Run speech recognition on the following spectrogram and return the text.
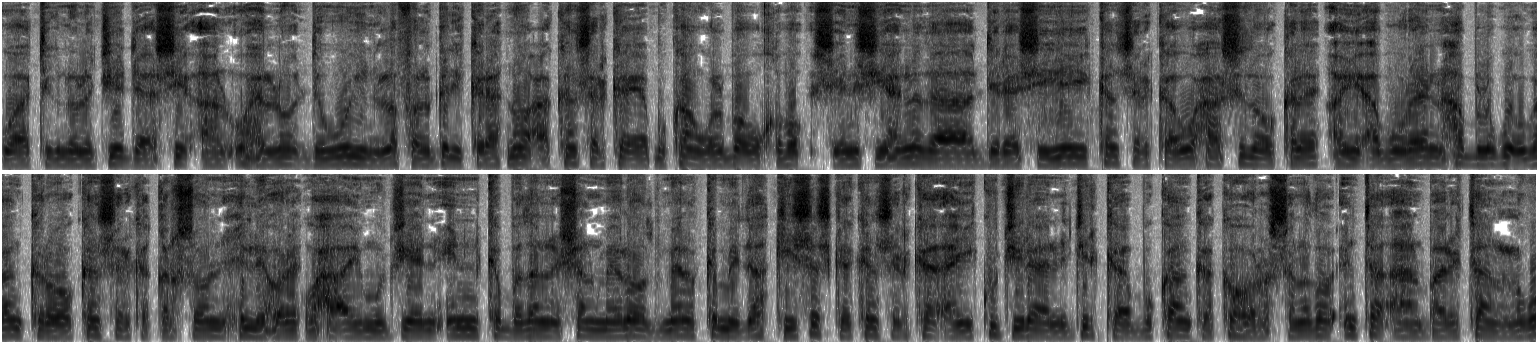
waa teknolojiyadda si aan u helno dawooyin la falgeli kara nooca kansarka ee bukaan walba uu qabo. Saynisyahanada daraaseeyey kansarka waxaa sidoo kale ay abuureen hab lagu ogaan karo kansarka qarsoon xilli hore. Waxa ay muujiyeen in ka badan shan meelood meel ka mid ah kiisaska kansarka ay ku jiraan jirka bukaanka ka hor sannado. Inta aan baaritaan lagu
